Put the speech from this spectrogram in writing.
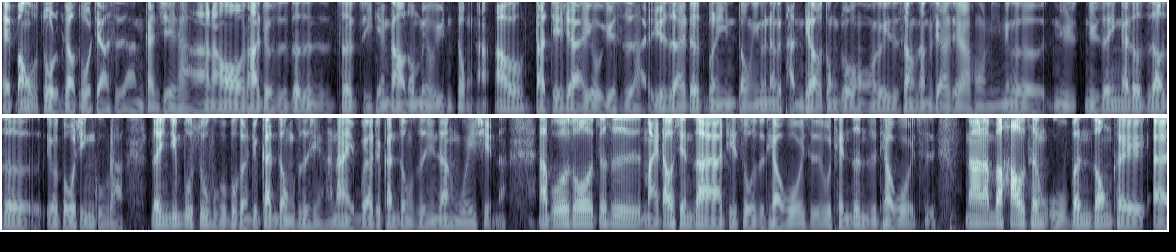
诶帮我做了比较多家事，很感谢他，然后他就是这阵子这几天刚好都没有运动啊，啊，他接下来又月事来，月事来都不能运动，因为那个弹跳动作吼会一直上上下下吼，你那个女女生应该都知道这有多辛苦啦，人已经不舒服，不可能去干这种事情啊，那也不要去干这种事情，这样很危险呐，啊，不过说就是买到现在啊，其实我只跳过一次，我前阵子跳过一次，那他们号称五分钟可以呃。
